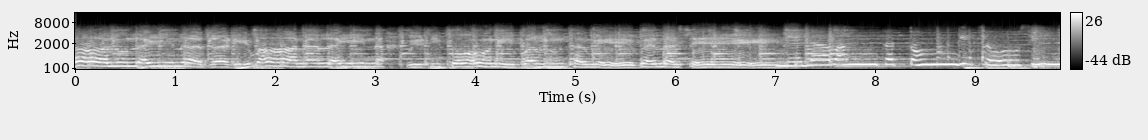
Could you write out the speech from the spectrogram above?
గాలులైన జడివానలైన విడిపోని బంధమే వెలసే. నెలవంక తొంగి చూసి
